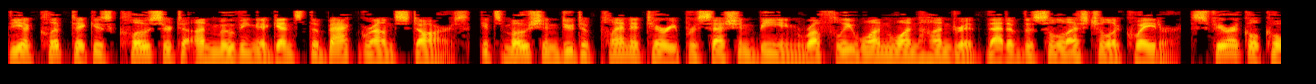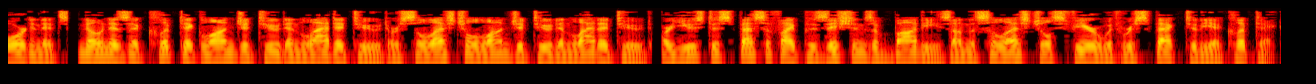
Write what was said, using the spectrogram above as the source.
the ecliptic is closer to unmoving against the background stars, its motion due to planetary precession being roughly 1 100th that of the celestial equator. Spherical coordinates, known as ecliptic longitude and latitude or celestial longitude and latitude, are used to specify positions of bodies on the celestial sphere with respect to the ecliptic.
